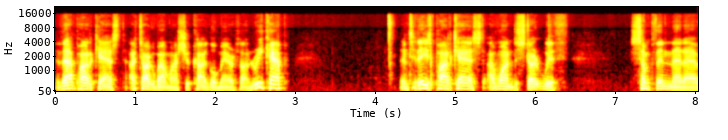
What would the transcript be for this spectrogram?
That podcast, I talk about my Chicago Marathon recap. In today's podcast, I wanted to start with something that uh,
